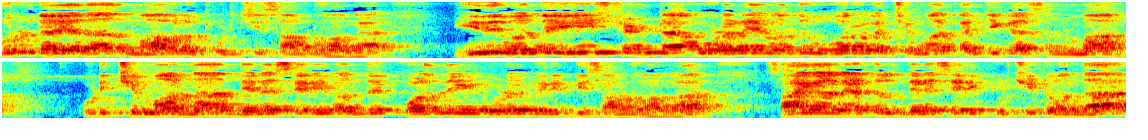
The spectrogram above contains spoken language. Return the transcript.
உருண்டை ஏதாவது மாவில் பிடிச்சி சாப்பிடுவாங்க. இது வந்து இன்ஸ்டண்ட்டாக உடனே வந்து ஊற வச்சோமா கஞ்சி காசணுமா குடிச்சுமானா தினசரி வந்து குழந்தைங்க கூட விரும்பி சாப்பிடுவாங்க. சாயங்கால நேரத்தில் தினசரி குடிச்சிட்டு வந்தால்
